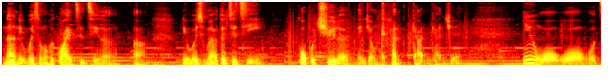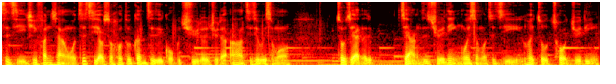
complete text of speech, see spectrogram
那你为什么会怪自己呢？啊，你为什么要对自己过不去了那种感感感觉？因为我我我自己去分享，我自己有时候都跟自己过不去的，觉得啊，自己为什么做这样的这样子决定？为什么自己会做错决定？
